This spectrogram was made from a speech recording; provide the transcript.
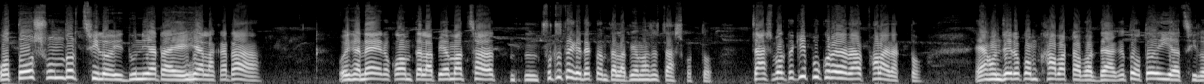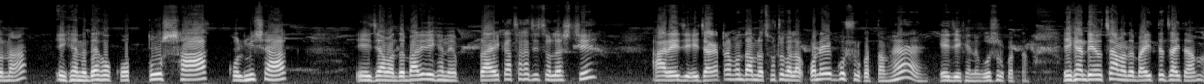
কত সুন্দর ছিল এই দুনিয়াটা, এই এলাকাটা। ওইখানে এরকম তেলাপিয়া মাছ ছোট থেকে দেখতাম তেলাপিয়া মাছের চাষ করতো। চাষ বলতে কি, পুকুরে ফালায় রাখতো। এখন যেরকম খাবার টাবার দেয়, আগে তো অত ইয়া ছিল না। এখানে দেখো কত শাক, কলমি শাক। এই যে আমাদের বাড়ির এখানে প্রায় কাছাকাছি চলে আসছি। আর এই যে, এই জায়গাটার মধ্যে আমরা ছোটবেলা অনেক গোসল করতাম হ্যাঁ? এই যে এখানে গোসল করতাম। এখান দিয়ে হচ্ছে আমাদের বাড়িতে যাইতাম।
